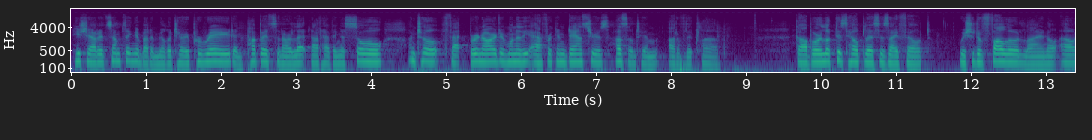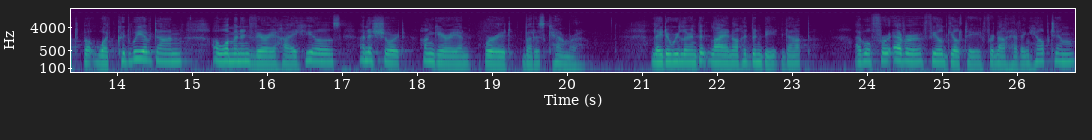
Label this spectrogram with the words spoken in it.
He shouted something about a military parade and puppets and Arlette not having a soul until Fat Bernard and one of the African dancers hustled him out of the club. Gabor looked as helpless as I felt. We should have followed Lionel out, but what could we have done? A woman in very high heels and a short Hungarian worried about his camera. Later, we learned that Lionel had been beaten up. I will forever feel guilty for not having helped him,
